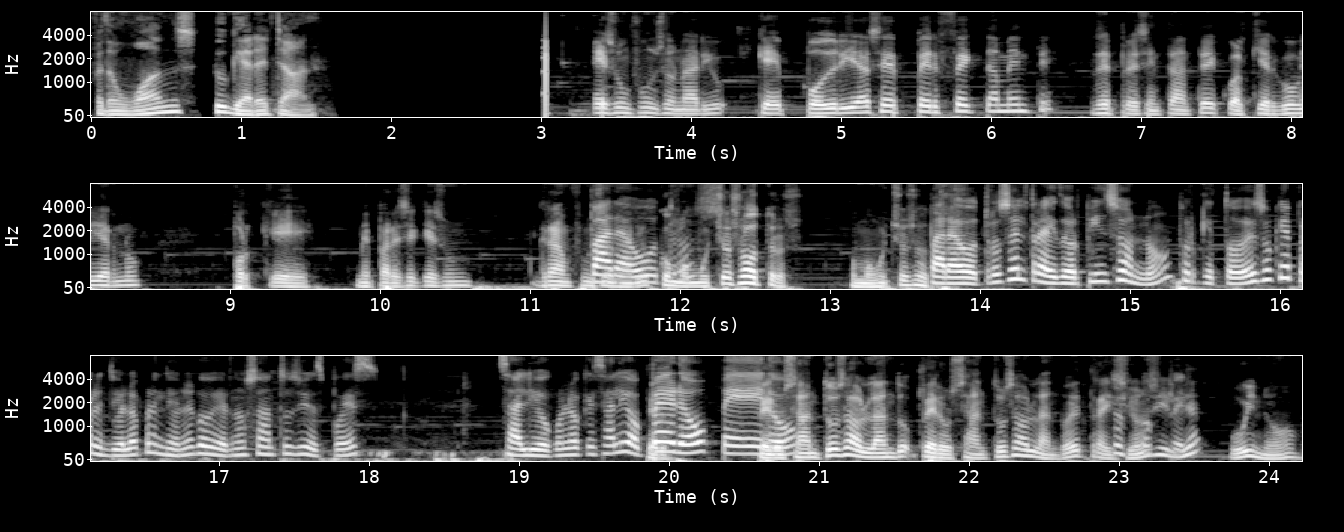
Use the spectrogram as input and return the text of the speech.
for the ones who get it done. es un funcionario que podría ser perfectamente representante de cualquier gobierno porque me parece que es un gran Para funcionario como otros- muchos otros, como muchos otros. Para otros el traidor Pinzón, ¿no? Porque todo eso que aprendió lo aprendió en el gobierno Santos y después salió con lo que salió. Pero, pero... pero Santos hablando, pero Santos hablando de traición, Silvia. Uy, no,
